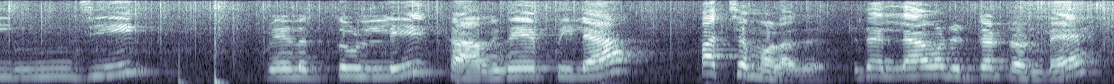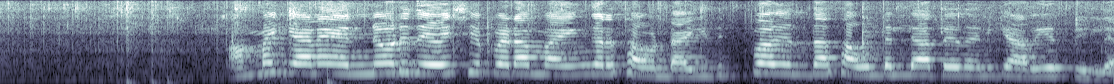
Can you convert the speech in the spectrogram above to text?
ഇഞ്ചി വെളുത്തുള്ളി കറിവേപ്പില പച്ചമുളക്. ഇതെല്ലാം കൂടി ഇട്ടിട്ടുണ്ടേ. അമ്മയ്ക്കാണെങ്കിൽ എന്നോട് ദേഷ്യപ്പെടാൻ ഭയങ്കര സൗണ്ടാണ് ഇതിപ്പോൾ എന്താ സൗണ്ട് ഇല്ലാത്തതെന്ന് എനിക്ക് അറിയത്തില്ല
